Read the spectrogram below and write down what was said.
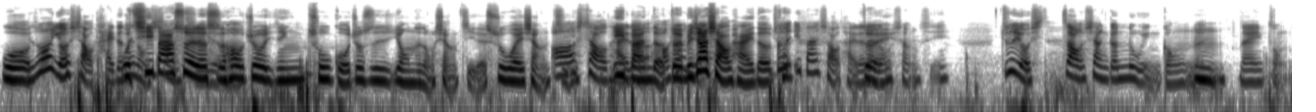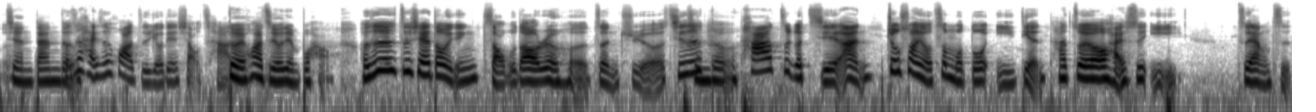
我你说有小台的那我七八岁的时候就已经出国，就是用那种相机的数位相机，哦，小台一般的对比较小台的，就是一般小台的那对种相机，就是有照相跟录影功能嗯那一种的，简单的可是，还是画质有点小差。对，画质有点不好，可是这些都已经找不到任何证据了。其实真的。他这个结案，就算有这么多疑点，他最后还是以这样子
